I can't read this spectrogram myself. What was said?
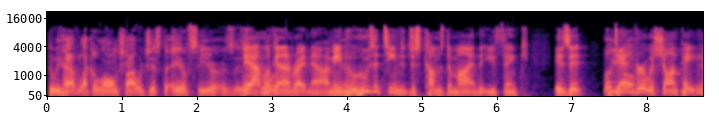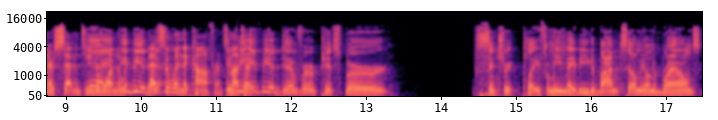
Do we have like a long shot with just the AFC, or is it? Yeah, I'm looking at it right now. I mean, who, who's a team that just comes to mind that you think is it Well, Denver with Sean Payton? They're 17 Yeah, to one to win. That's to win the conference. I'm It'd not be, talking. it'd be a Denver, Pittsburgh centric play for me. Maybe you could buy tell me on the Browns,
